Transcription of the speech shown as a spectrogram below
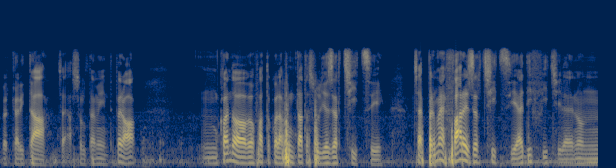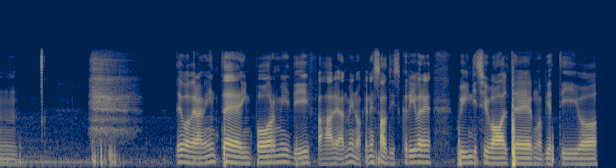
per carità, cioè assolutamente, però mm, quando avevo fatto quella puntata sugli esercizi, cioè per me fare esercizi è difficile, non devo veramente impormi di fare, almeno che ne so, di scrivere 15 volte un obiettivo.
